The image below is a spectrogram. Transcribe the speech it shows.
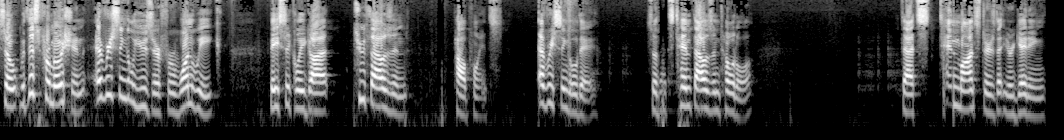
So with this promotion, every single user for one week basically got 2,000 PAL points every single day. So that's 10,000 total. That's 10 monsters that you're getting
